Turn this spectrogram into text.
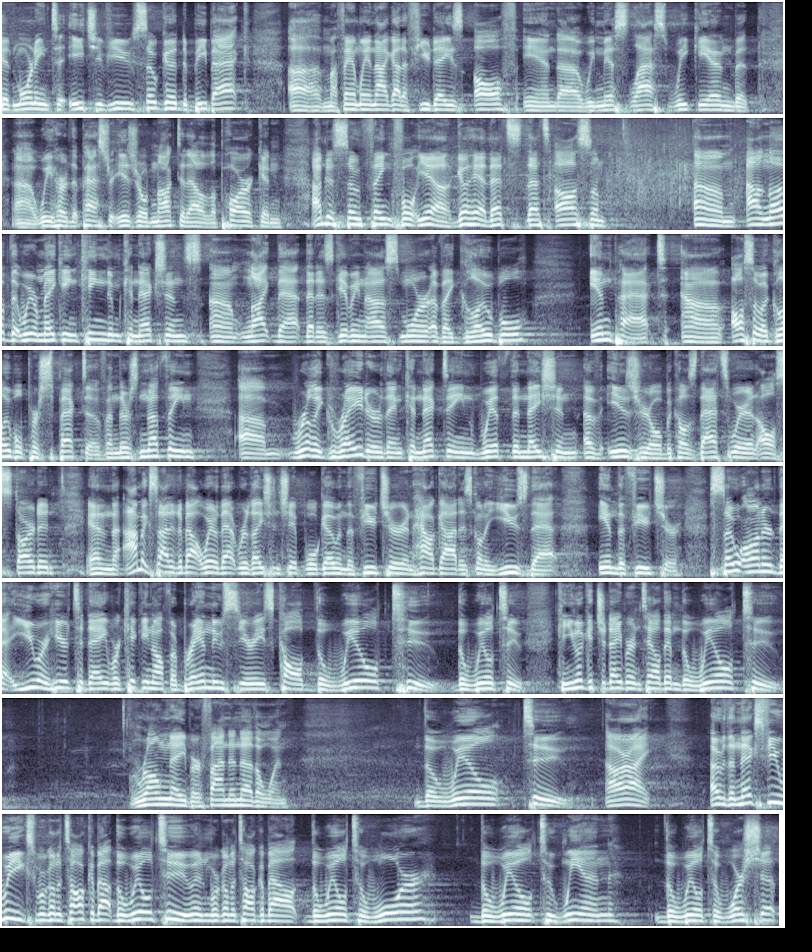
Good morning to each of you. So good to be back. Uh, my family and I got a few days off, and uh, we missed last weekend, but uh, we heard that Pastor Israel knocked it out of the park, and I'm just so thankful. Yeah, go ahead. That's that's awesome. Um, I love that we're making kingdom connections um, like that. That is giving us more of a global impact, uh, also a global perspective. And there's nothing um, really greater than connecting with the nation of Israel because that's where it all started. And I'm excited about where that relationship will go in the future and how God is going to use that in the future. So honored that you are here today. We're kicking off a brand new series called The Will To. The Will To. Can you look at your neighbor and tell them the will to? Wrong neighbor, find another one the will to. All right. Over the next few weeks, we're going to talk about the will to, and we're going to talk about the will to war, the will to win, the will to worship,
